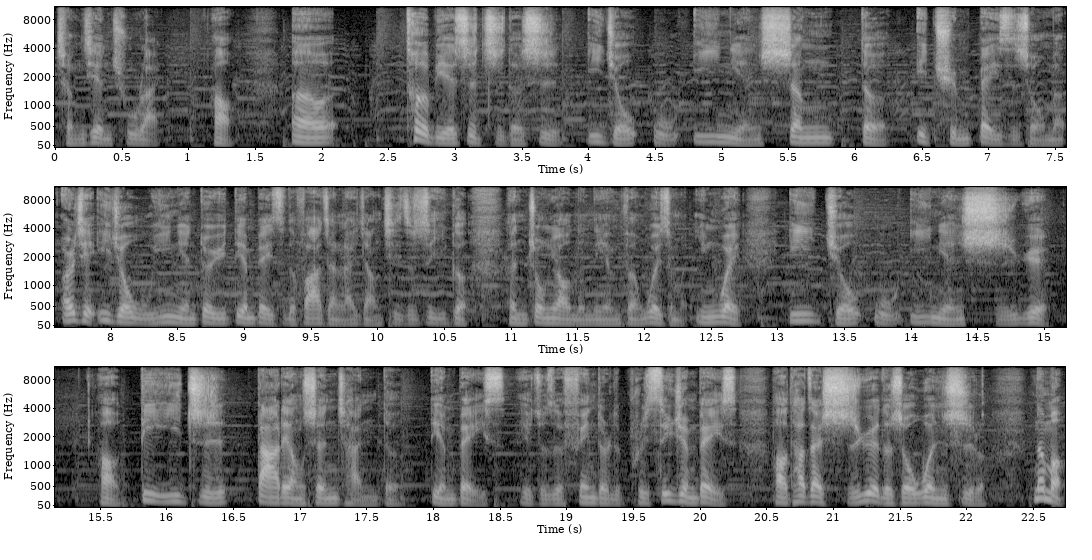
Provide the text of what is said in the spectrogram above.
呈现出来。好，呃。特别是指的是一九五一年生的一群贝斯手们，而且一九五一年对于电贝斯的发展来讲，其实是一个很重要的年份。为什么？因为一九五一年十月，好，第一支大量生产的电贝斯，也就是 Fender 的 Precision Bass，好，它在十月的时候问世了。那么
